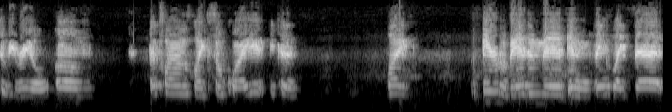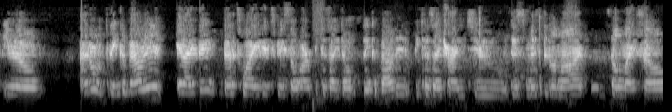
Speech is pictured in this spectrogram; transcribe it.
to be real. Um, that's why I was like so quiet because like fear of abandonment and things like that, you know, I don't think about it. And I think that's why it hits me so hard because I don't think about it because I try to dismiss it a lot and tell myself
